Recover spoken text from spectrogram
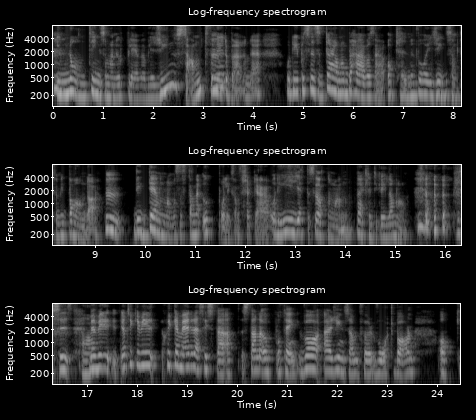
i någonting som man upplever blir gynnsamt för Mm. vederbörande. Och det är precis där man behöver säga, okej men vad är gynnsamt för mitt barn då? Mm. Det är den man måste stanna upp och liksom försöka, och det är jättesvårt när man verkligen tycker illa om någon. Precis. Ja. Men vi, jag tycker vi skickar med det där sista att stanna upp och tänk vad är gynnsamt för vårt barn? Och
